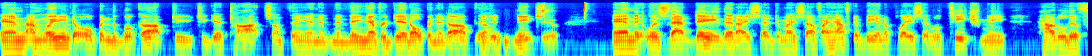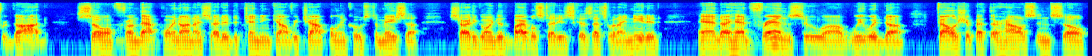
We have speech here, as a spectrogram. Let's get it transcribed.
And I'm waiting to open the book up to to get taught something, and, and they never did open it up. They Yeah. didn't need to. And it was that day that I said to myself, I have to be in a place that will teach me how to live for God. So from that point on, I started attending Calvary Chapel in Costa Mesa, started going to the Bible studies because that's what I needed. And I had friends who uh, we would uh, fellowship at their house. And so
